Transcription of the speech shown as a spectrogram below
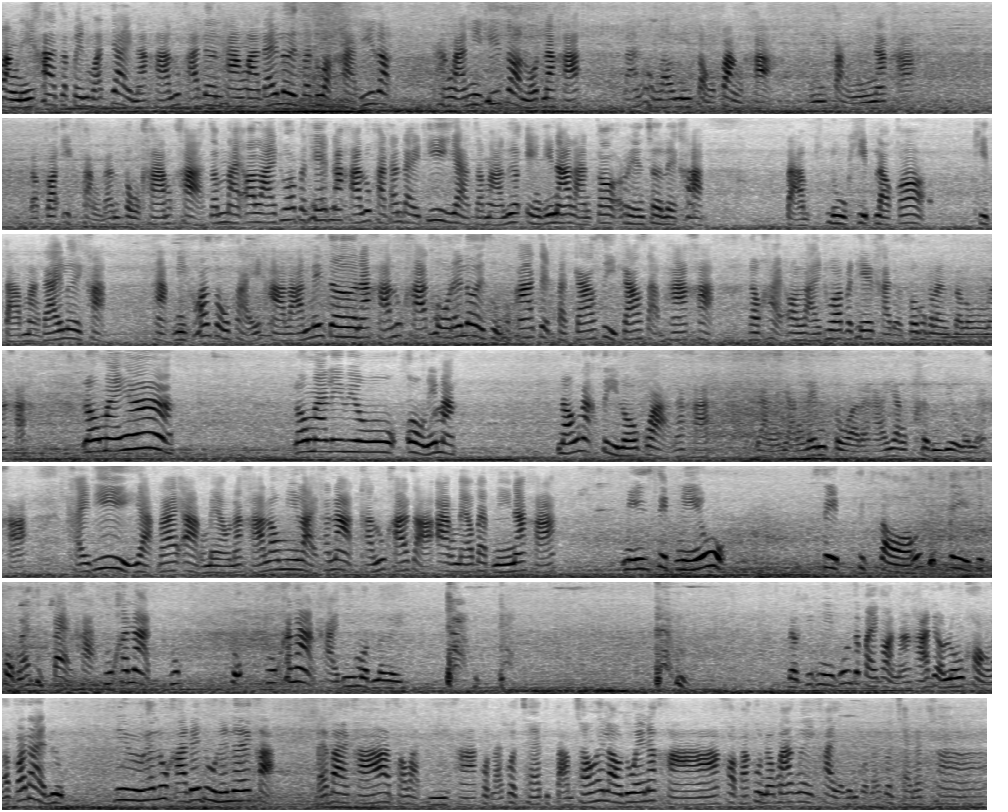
ฝั่งนี้ค่ะจะเป็นวัดใหญ่นะคะ ลูกค้าเดินทางมาได้เลยสะดวกค่ะที่ทางร้านมีที่จอดรถนะคะ ร้านของเรามีสองฝั่งค่ะ มีฝั่งนี้นะคะ แล้วก็อีกฝั่งด้านตรงข้ามค่ะจำหน่ายออนไลน์ทั่วประเทศนะคะ ลูกค้าท่านใดที่อยากจะมาเลือกเองที่หน้าร้านก็เรียนเชิญเลยค่ะ ตามดูคลิปแล้วก็ขี่ตามมาได้เลยค่ะ หากมีข้อสงสัยหาร้านไม่เจอนะคะ ลูกค้าโทรได้เลย 0657894935 ค่ะ เราขายออนไลน์ทั่วประเทศค่ะเดี๋ยวส้มกำลังจะลงนะคะ ลงไหมอะ ลงมารีวิวโอ่งนี่มา น้องหนัก4โลกว่านะคะยังยังเล่นตัวนะคะ ยังเพลินอยู่นะคะ ใครที่อยากได้อ่างแมวนะคะ เรามีหลายขนาดค่ะ ลูกค้าจ๋าอ่างแมวแบบนี้นะคะ มี 10 นิ้ว 10 12 14 16 และ 18 ค่ะ ทุกขนาดทุกทุกทุกขนาดขายดีหมดเลย เดี๋ยวคลิปนี้กุ้งจะไปก่อนนะคะ เดี๋ยวลงของแล้วก็ได้รีวิวให้ลูกค้าได้ดูเรื่อยๆค่ะบายบายค่ะ สวัสดีค่ะ กดไลค์ กดแชร์ ติดตามช่องให้เราด้วยนะคะ ขอบพระคุณมาก ๆ เลยค่ะ อย่าลืมกดไลค์ กดแชร์นะคะ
